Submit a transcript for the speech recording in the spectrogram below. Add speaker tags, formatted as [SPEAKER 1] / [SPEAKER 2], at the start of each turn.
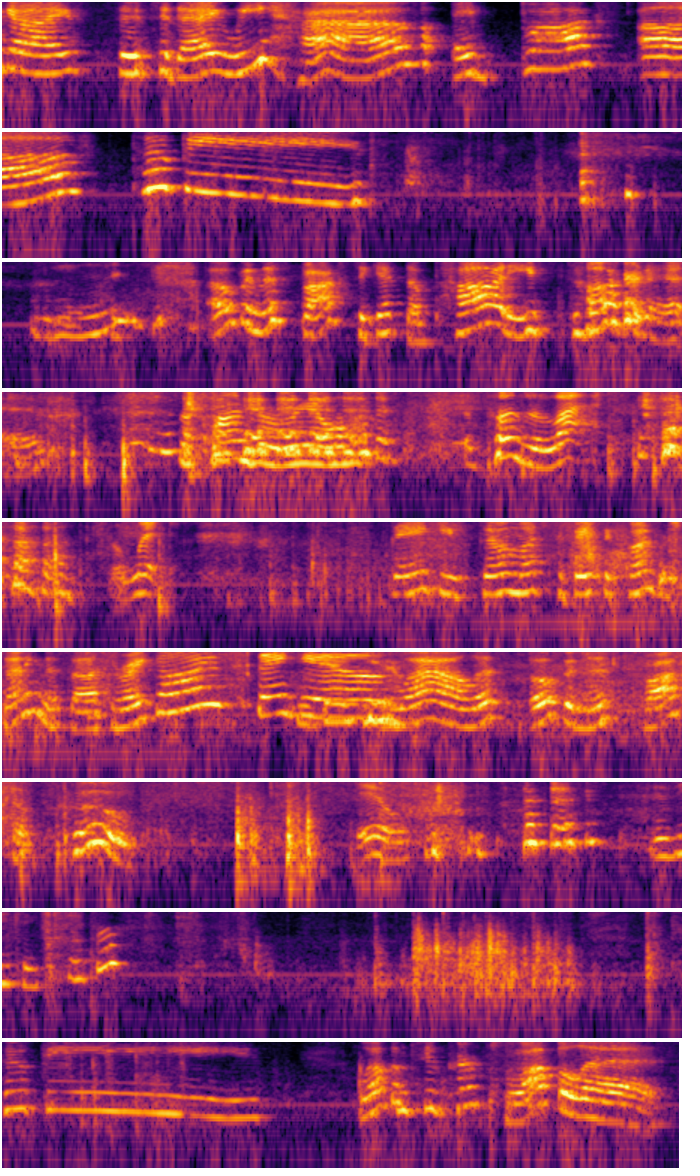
[SPEAKER 1] Hi guys, so today we have a box of Poopeez. Open this box to get the potty started.
[SPEAKER 2] The puns are real. The puns are live. The lid.
[SPEAKER 1] Thank you so much to Basic Fun for sending this to us, right guys?
[SPEAKER 2] Thank you.
[SPEAKER 1] Wow, let's open this box of poop.
[SPEAKER 2] Ew. Does he take the paper?
[SPEAKER 1] Poopeez. Welcome to Kerplopolis.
